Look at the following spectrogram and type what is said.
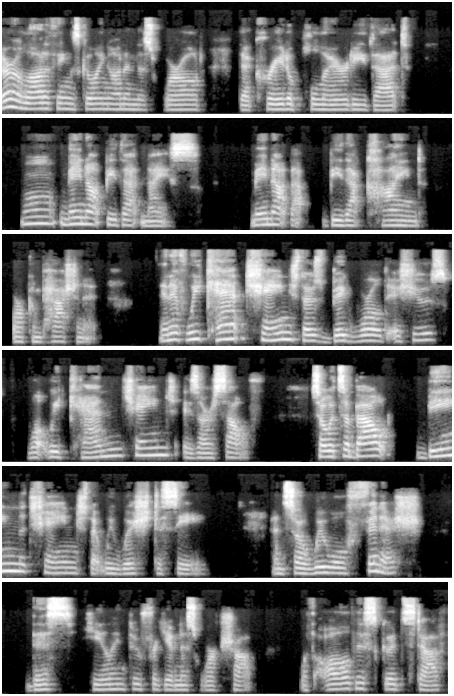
There are a lot of things going on in this world that create a polarity that mm, may not be that nice, may not that be that kind or compassionate. And if we can't change those big world issues, what we can change is ourself. So it's about being the change that we wish to see. And so we will finish this healing through forgiveness workshop with all this good stuff.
